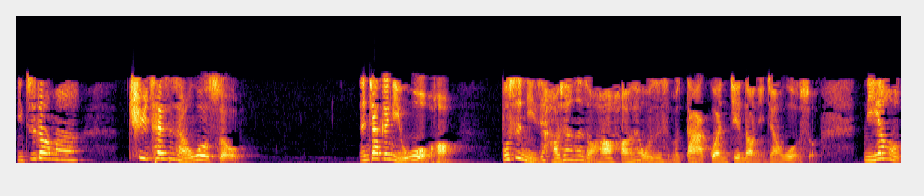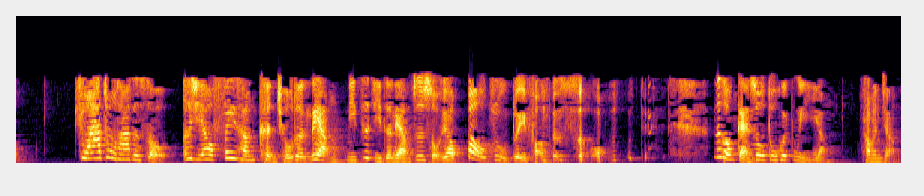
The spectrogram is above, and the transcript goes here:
你知道吗？去菜市场握手，人家跟你握哈，不是你这好像那种好好像我是什么大官见到你这样握手，你要抓住他的手。而且要非常恳求的两，你自己的两只手要抱住对方的手，那种感受度会不一样。他们讲，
